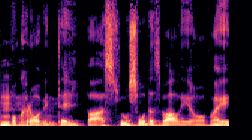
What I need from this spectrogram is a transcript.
mhm. pokrovitelj, pa smo svuda zvali ovaj,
